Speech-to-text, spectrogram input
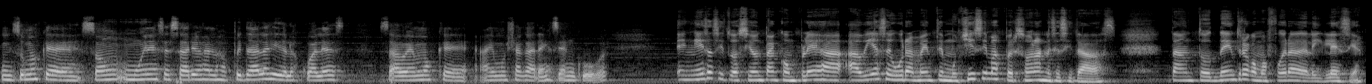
insumos que son muy necesarios en los hospitales y de los cuales sabemos que hay mucha carencia en Cuba. En esa situación tan compleja había seguramente muchísimas personas necesitadas, tanto dentro como fuera de la iglesia.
